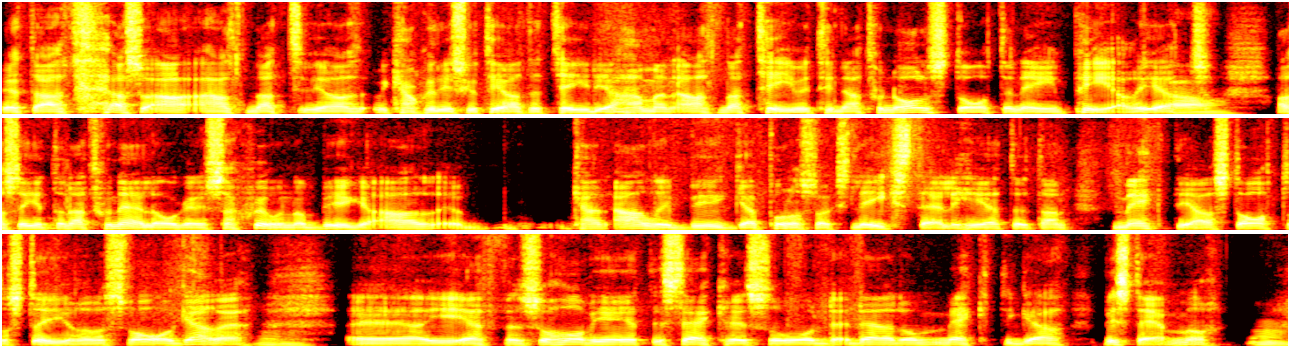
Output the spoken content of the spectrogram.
detta att, alltså, alternativ, vi har kanske diskuterat det tidigare här, men alternativet till nationalstaten är imperiet. Ja. Alltså internationella organisationer bygger all, kan aldrig bygga på någon slags likställighet utan mäktigare stater styr över svagare. Mm. Eh, I FN så har vi ett säkerhetsråd där de mäktiga bestämmer. Mm.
